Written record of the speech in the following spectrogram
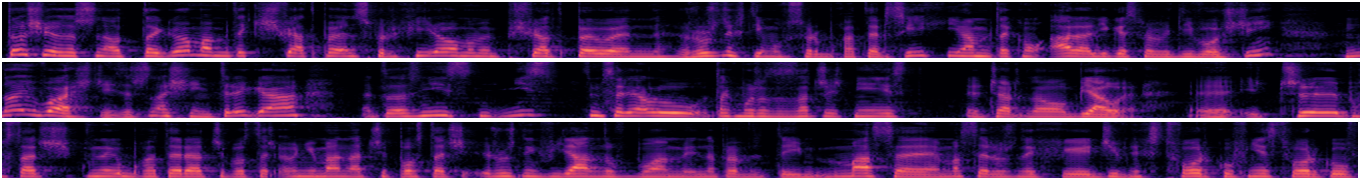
to się zaczyna od tego, mamy taki świat pełen superhero, mamy świat pełen różnych teamów superbohaterskich i mamy taką ala Ligę Sprawiedliwości. No i właśnie, zaczyna się intryga, to nic, nic w tym serialu, tak można zaznaczyć, nie jest czarno-białe. E, czy postać głównego bohatera, czy postać Onimana, czy postać różnych wilanów, bo mamy naprawdę tutaj masę, masę różnych dziwnych stworków, niestworków,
